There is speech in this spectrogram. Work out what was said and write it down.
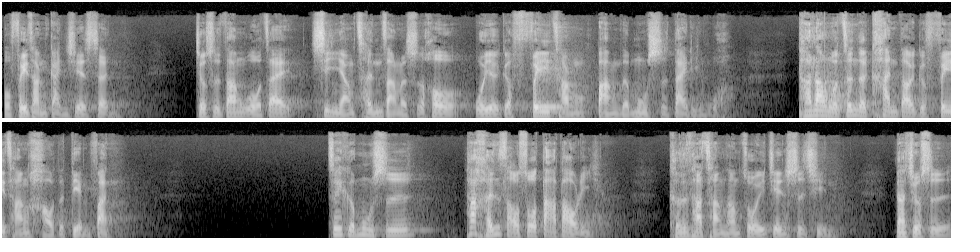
我非常感谢神，就是当我在信仰成长的时候，我有一个非常棒的牧师带领我，他让我真的看到一个非常好的典范。这个牧师他很少说大道理，可是他常常做一件事情，那就是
